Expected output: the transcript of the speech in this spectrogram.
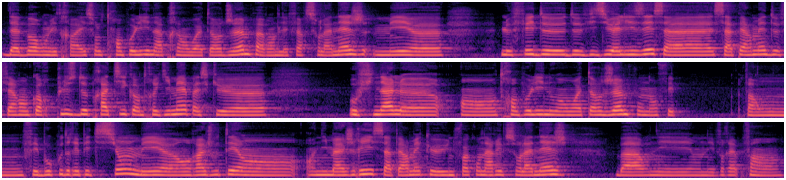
D'abord on les travaille sur le trampoline, après en water jump, avant de les faire sur la neige. Mais le fait de, de visualiser, ça, ça, permet de faire encore plus de pratique, entre guillemets, parce que au final, euh, en trampoline ou en water jump, on en fait, enfin, on fait beaucoup de répétitions, mais euh, en rajouter en, imagerie, ça permet qu'une fois qu'on arrive sur la neige, bah, on est, on est vrai, enfin,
